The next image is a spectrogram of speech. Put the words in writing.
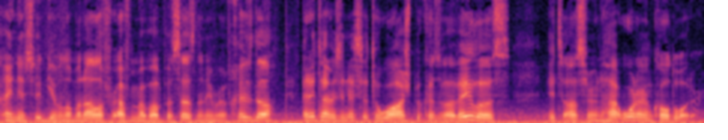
Tainis Yud Gimel Amad Aleph. Rav Papa says in the name of Chisda, anytime it's an issa to wash because of Avelus, it's usher in hot water and cold water.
